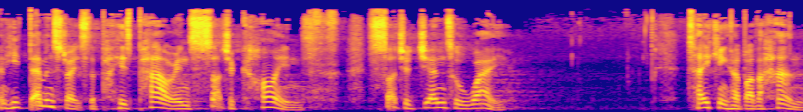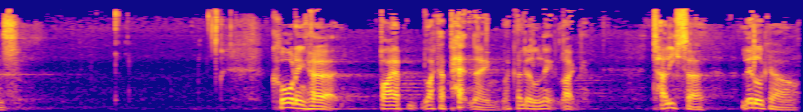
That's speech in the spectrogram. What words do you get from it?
And he demonstrates the, his power in such a kind, such a gentle way, taking her by the hand, calling her by a, like a pet name, like a little like Talitha, little girl,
